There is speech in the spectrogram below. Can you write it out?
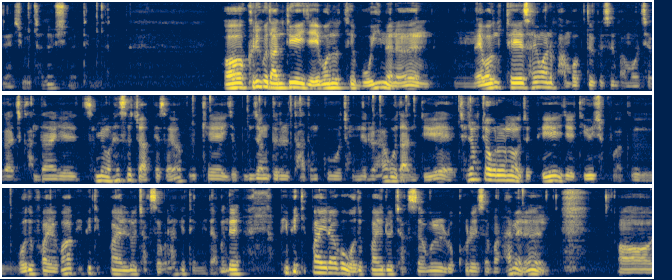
이런 식으로 찾아주시면 됩니다. 어 그리고 난 뒤에 이제 에버노트에 모이면은 음, Evernote에 사용하는 방법들 글 쓰는 방법 제가 간단하게 설명을 했었죠 앞에서요. 그렇게 이제 문장들을 다듬고 정리를 하고 난 뒤에 최종적으로는 어차피 이제 DOC 그 Word 파일과 PPT 파일로 작성을 하게 됩니다. 근데 PPT 파일하고 Word 파일을 작성을 local에서만 하면은 어,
